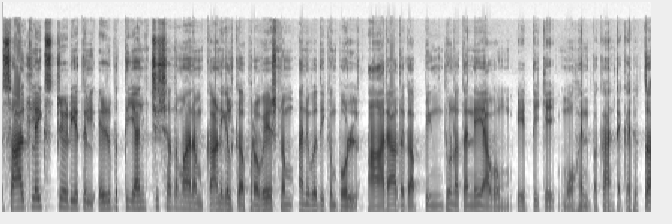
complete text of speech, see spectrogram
സാൾട്ട് ലേക്ക് സ്റ്റേഡിയത്തിൽ എഴുപത്തിയഞ്ച് ശതമാനം കാണികൾക്ക് പ്രവേശനം അനുവദിക്കുമ്പോൾ ആരാധക പിന്തുണ തന്നെയാവും എ ടി കെ മോഹൻ ബഗാന്റെ കരുത്ത്.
